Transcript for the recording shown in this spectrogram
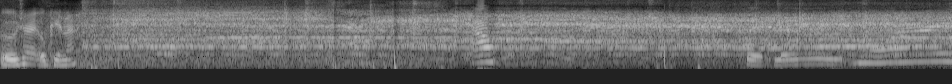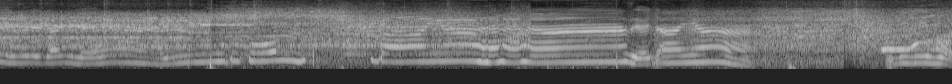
เออ ใช่ โอเคนะ ดเลยไม่ไม่ได้ได้อยู่แล้วอะอู้ทุกคนบายอะเสียใจอะอยู่ดีๆบอก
